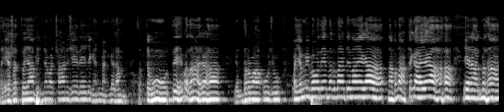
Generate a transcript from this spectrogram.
സേഷത്വയാ ഭിന്നപക്ഷാനുഷേദേ ജഗന്മംഗലം. സത്വമൂർത്തേ പദാര ഗന്ധർവ ഊജു. വയം വിഭവതേ നരനാട്യനായക നടനാട്യഗായകാ. ഏനാത്മസാൽ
